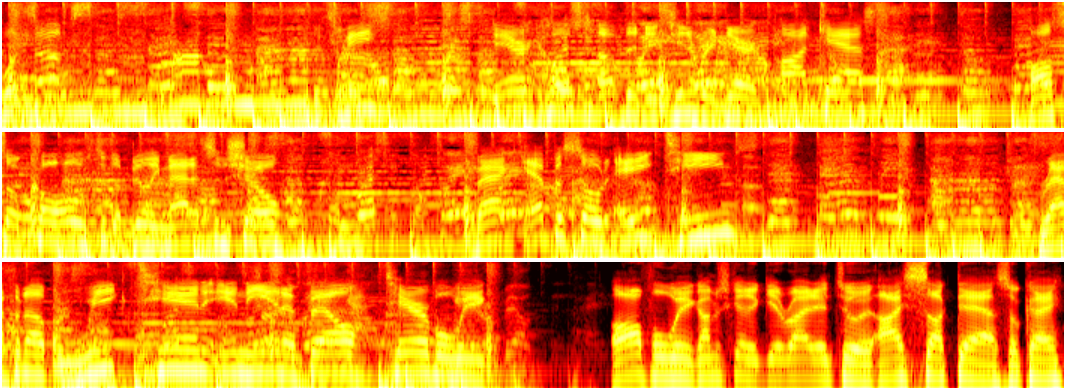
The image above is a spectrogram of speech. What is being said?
What's up? It's me, Derek, host of the Degenerate Derek podcast, also co host of the Billy Madison Show. Back episode 18, wrapping up week 10 in the NFL. Terrible week. Awful week. I'm just going to get right into it. I sucked ass, okay?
